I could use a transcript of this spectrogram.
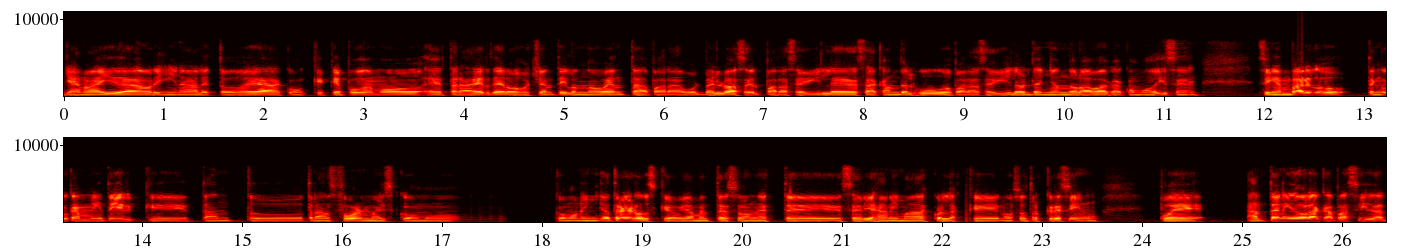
ya no hay ideas originales, todo es a, con, ¿qué, podemos eh, traer de los 80 y los 90 para volverlo a hacer, para seguirle sacando el jugo, para seguirle ordeñando la vaca, como dicen. Sin embargo, tengo que admitir que tanto Transformers como, como Ninja Turtles, que obviamente son este, series animadas con las que nosotros crecimos, pues han tenido la capacidad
